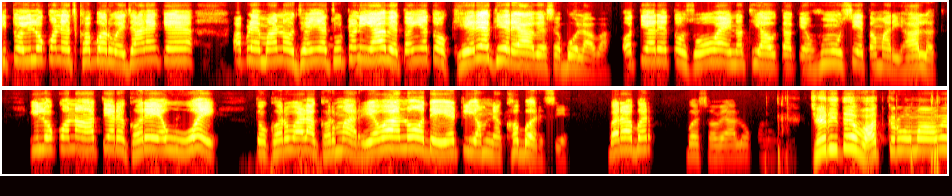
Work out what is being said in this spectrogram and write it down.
ઈ તો ઈ લોકોને જ ખબર હોય. જાણે કે આપણે માનો જે અહીંયા ચૂંટણી આવે તો અહીંયા તો ઘેરે ઘેરે આવે છે બોલાવા. અત્યારે તો જોવાય નથી આવતા કે હું છે તમારી હાલત. ઈ લોકોના અત્યારે ઘરે એવું હોય તો ઘરવાળા ઘરમાં રહેવા ન દે એટલી અમને ખબર છે. બરાબર? બસ હવે આ લોકોને જે રીતે વાત કરવામાં આવે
